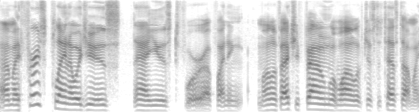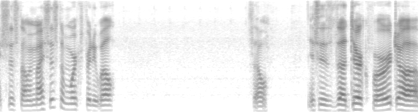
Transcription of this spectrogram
uh, my first plane I would use, I uh, used for uh, finding monolith. I actually found one monolith just to test out my system, and my system works pretty well. So, this is the Dirk Bird, uh,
